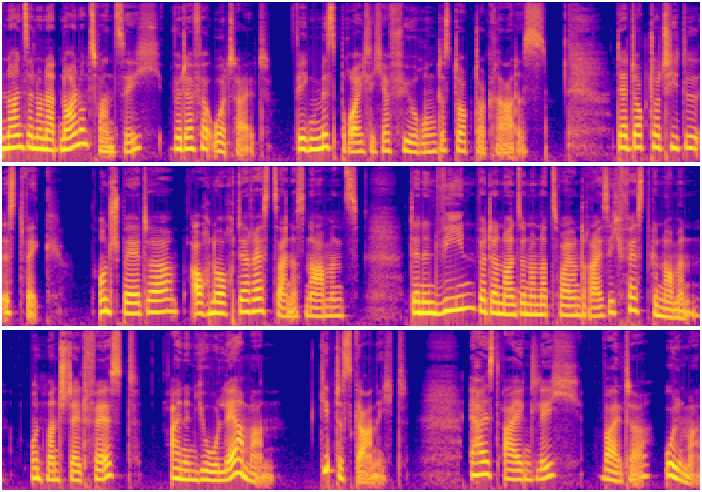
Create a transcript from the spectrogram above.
1929 wird er verurteilt, wegen missbräuchlicher Führung des Doktorgrades. Der Doktortitel ist weg. Und später auch noch der Rest seines Namens. Denn in Wien wird er 1932 festgenommen. Und man stellt fest, einen Jo Lehrmann gibt es gar nicht. Er heißt eigentlich Walter Ullmann.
